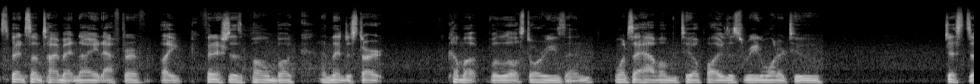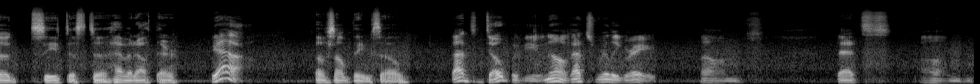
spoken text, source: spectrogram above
spend some time at night after like finish this poem book and then just start come up with little stories and once I have them too, I'll probably just read one or two just to see just to have it out there Yeah. of something. So That's dope of you. No, that's really great. Um, that's um,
